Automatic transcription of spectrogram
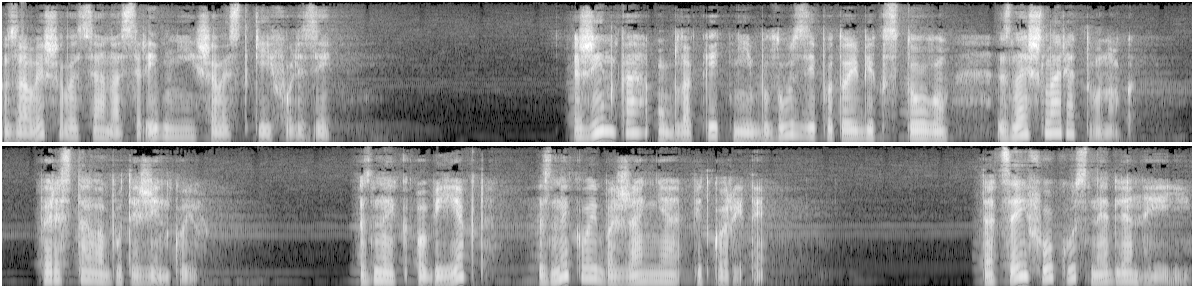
залишилося на срібній шелесткій фользі. Жінка у блакитній блузі по той бік столу знайшла рятунок, перестала бути жінкою. Зник об'єкт зникло й бажання підкорити. Та цей фокус не для неї.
